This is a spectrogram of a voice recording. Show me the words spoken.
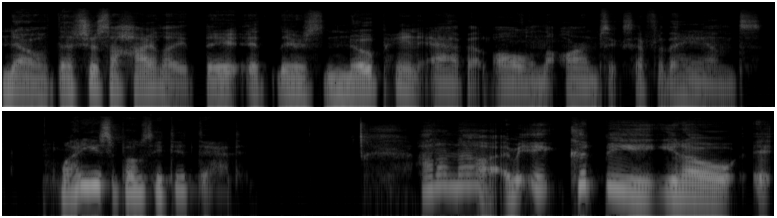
No, that's just a highlight. They it, there's no paint app at all on the arms except for the hands. Why do you suppose they did that? I don't know. I mean, it could be, you know, it,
